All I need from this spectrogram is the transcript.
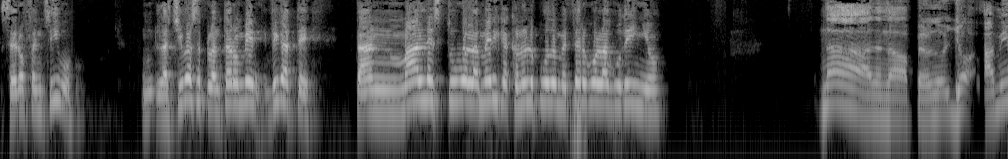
ser ofensivo? Las Chivas se plantaron bien. Fíjate, tan mal estuvo el América que no le pudo meter gol a Gudiño no, no, no, pero yo, a mí,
